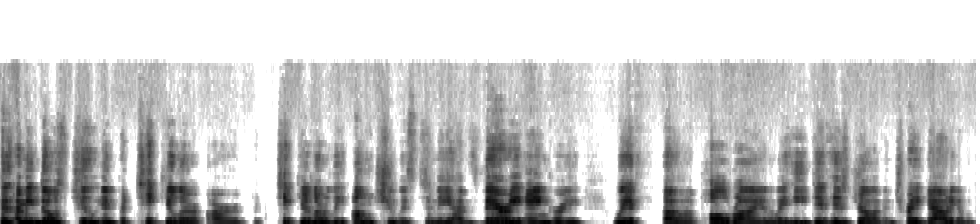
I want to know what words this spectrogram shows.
Because, I mean, those two in particular are particularly unctuous to me. I'm very angry with uh, Paul Ryan, the way he did his job, and Trey Gowdy. I'm,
